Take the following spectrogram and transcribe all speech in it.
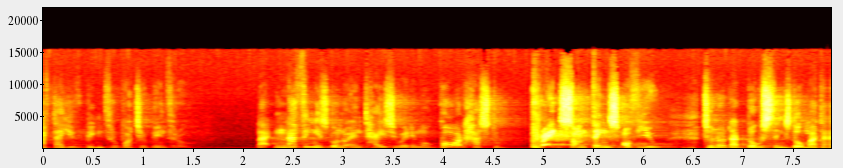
after you've been through what you've been through. Like nothing is going to entice you anymore. God has to break some things of you to know that those things don't matter.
